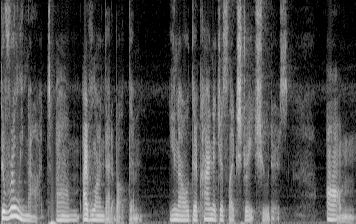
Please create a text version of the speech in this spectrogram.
they're really not. Um, I've learned that about them. You know, they're kind of just like straight shooters. Um,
